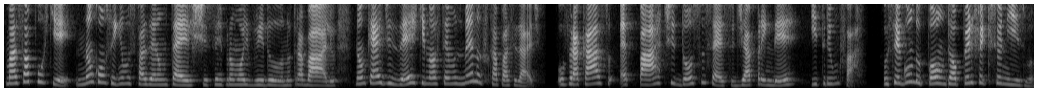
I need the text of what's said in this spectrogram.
Mas só porque não conseguimos fazer um teste, ser promovido no trabalho, não quer dizer que nós temos menos capacidade. O fracasso é parte do sucesso, de aprender e triunfar. O segundo ponto é o perfeccionismo.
